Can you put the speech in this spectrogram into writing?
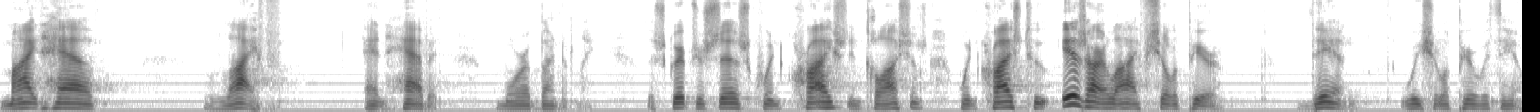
might have life and have it more abundantly. The scripture says, when Christ, in Colossians, when Christ, who is our life, shall appear, then we shall appear with him.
